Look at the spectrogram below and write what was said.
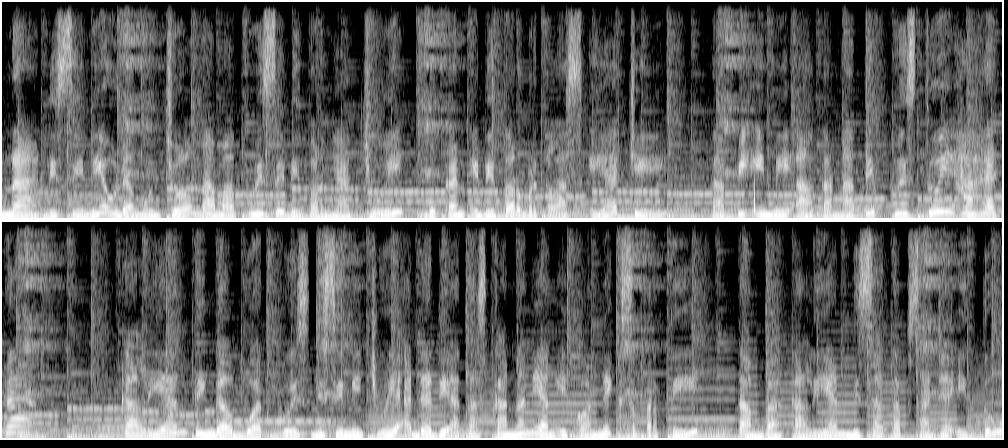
Nah, di sini udah muncul nama kuis editornya cuy, bukan editor berkelas iya cuy, tapi ini alternatif kuis cuy hahaha. Kalian tinggal buat kuis di sini cuy ada di atas kanan yang ikonik seperti, tambah kalian bisa tap saja itu,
